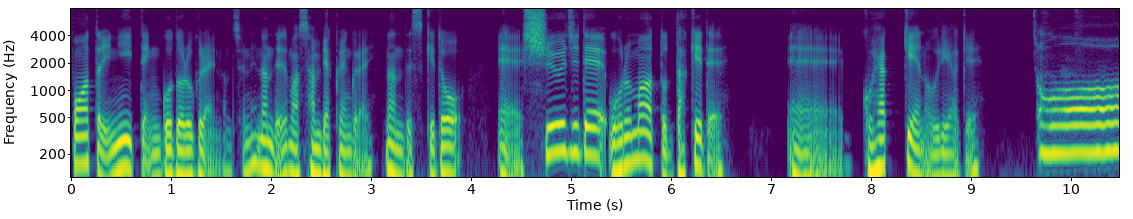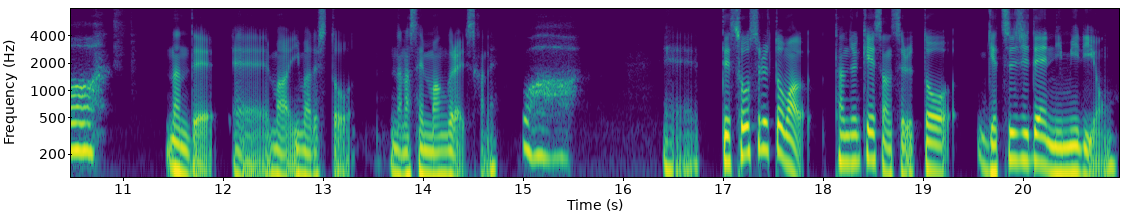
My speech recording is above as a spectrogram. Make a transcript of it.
本あたり2.5ドルぐらいなんですよね。なんで、まあ300円ぐらいなんですけど、えー、週次でウォルマートだけで、えー、500K の売り上げ。おなんで、えー、まあ今ですと7000万ぐらいですかね。わえー、で、そうすると、まあ単純計算すると、月次で2 million。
